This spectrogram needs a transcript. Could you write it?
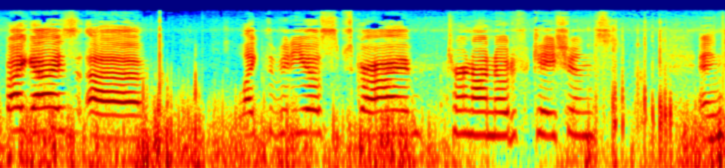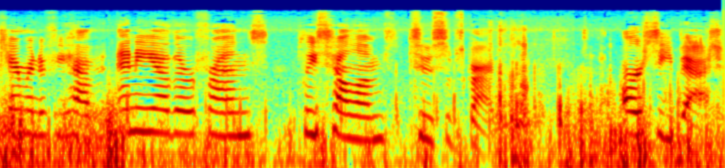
bye guys. Uh, like the video, subscribe, turn on notifications. And Cameron, if you have any other friends, please tell them to subscribe to the RC Bash.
